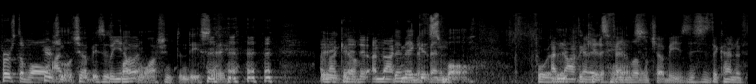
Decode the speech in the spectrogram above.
First of all, Here's I'm- little Chubbies. It's you know bought in? Washington, D.C. I'm not gonna go. do- I'm not They gonna make it defend- small for I'm the, not going to kids' defend hands. little chubbies. This is the kind of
